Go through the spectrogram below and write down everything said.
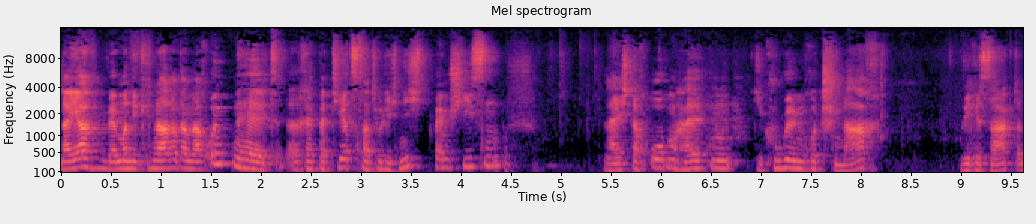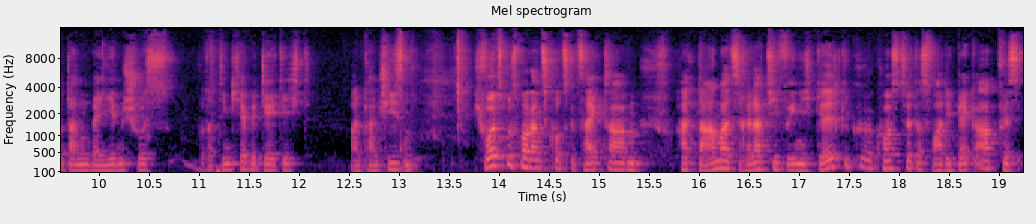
Naja, wenn man die Knarre dann nach unten hält, repetiert es natürlich nicht beim Schießen. Leicht nach oben halten, die Kugeln rutschen nach. Wie gesagt, und dann bei jedem Schuss wird das Ding hier betätigt. Man kann schießen. Ich wollte es bloß mal ganz kurz gezeigt haben. Hat damals relativ wenig Geld gekostet. Das war die Backup fürs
